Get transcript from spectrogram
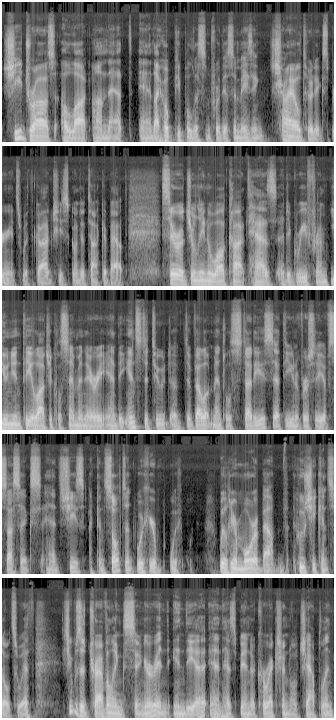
She draws a lot on that, and I hope people listen for this amazing childhood experience with God she's going to talk about. Sarah Jolena Walcott has a degree from Union Theological Seminary and the Institute of Developmental Studies at the University of Sussex, and she's a consultant. We're here. We'll hear more about who she consults with. She was a traveling singer in India and has been a correctional chaplain.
